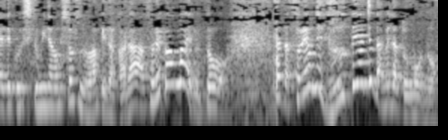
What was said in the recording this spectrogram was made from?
えていく仕組みの一つのわけだからそれ考えるとただそれをねずっとやっちゃダメだと思うの。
